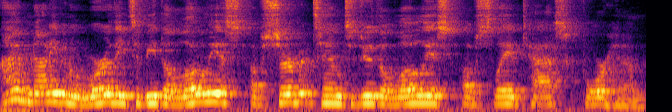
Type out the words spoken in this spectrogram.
I am not even worthy to be the lowliest of servant to him, to do the lowliest of slave tasks for him.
